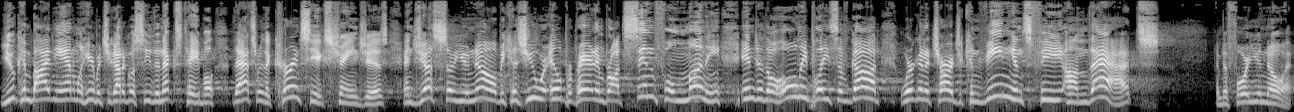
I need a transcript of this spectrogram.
you can buy the animal here, but you got to go see the next table. That's where the currency exchange is. And just so you know, because you were ill prepared and brought sinful money into the holy place of God, we're going to charge a convenience fee on that. And before you know it,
